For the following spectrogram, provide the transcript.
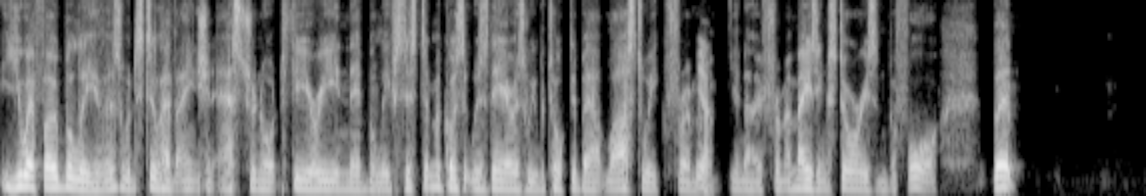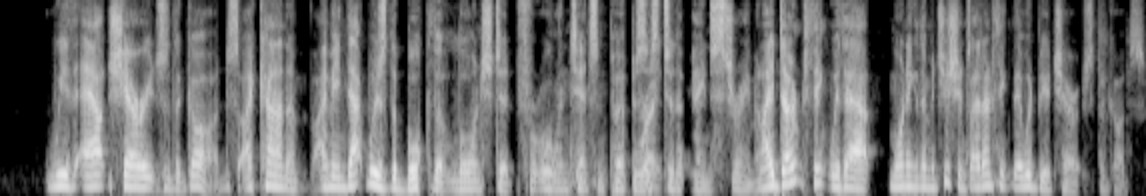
UFO believers would still have ancient astronaut theory in their belief system because it was there, as we were talked about last week, from Yeah. you know from amazing stories and before. But without Chariots of the Gods, I can't. um, I mean, that was the book that launched it for all intents and purposes Right. to the mainstream. And I don't think without Morning of the Magicians, I don't think there would be a Chariots of the Gods.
